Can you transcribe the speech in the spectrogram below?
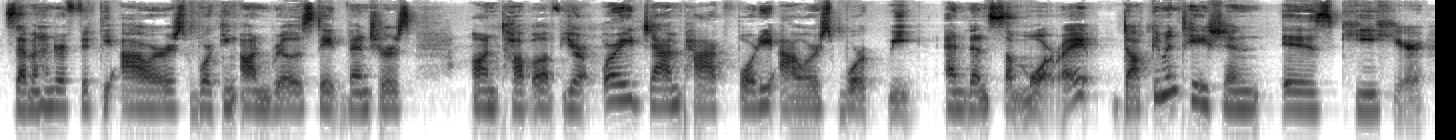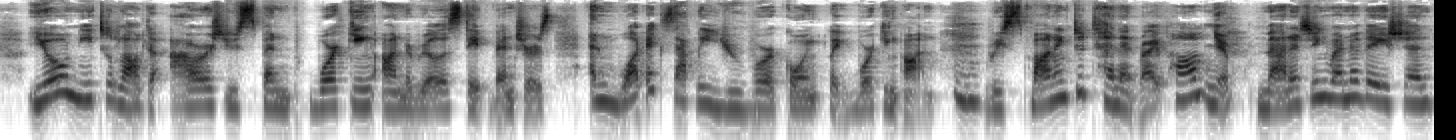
750 hours working on real estate ventures on top of your already jam-packed 40 hours work week and then some more, right? Documentation is key here. You'll need to log the hours you spend working on the real estate ventures and what exactly you were going, like working on. Mm-hmm. Responding to tenant, right, Palm? Yep. Managing renovation,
